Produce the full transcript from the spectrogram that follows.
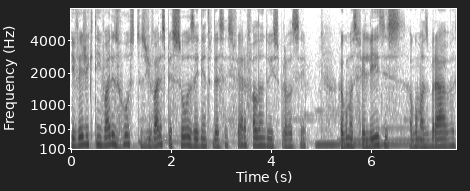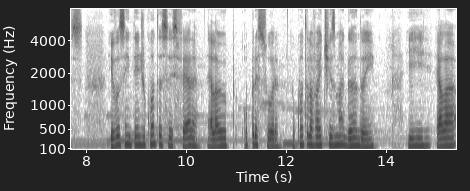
E veja que tem vários rostos de várias pessoas aí dentro dessa esfera falando isso para você. Algumas felizes, algumas bravas. E você entende o quanto essa esfera ela é opressora, o quanto ela vai te esmagando aí e ela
